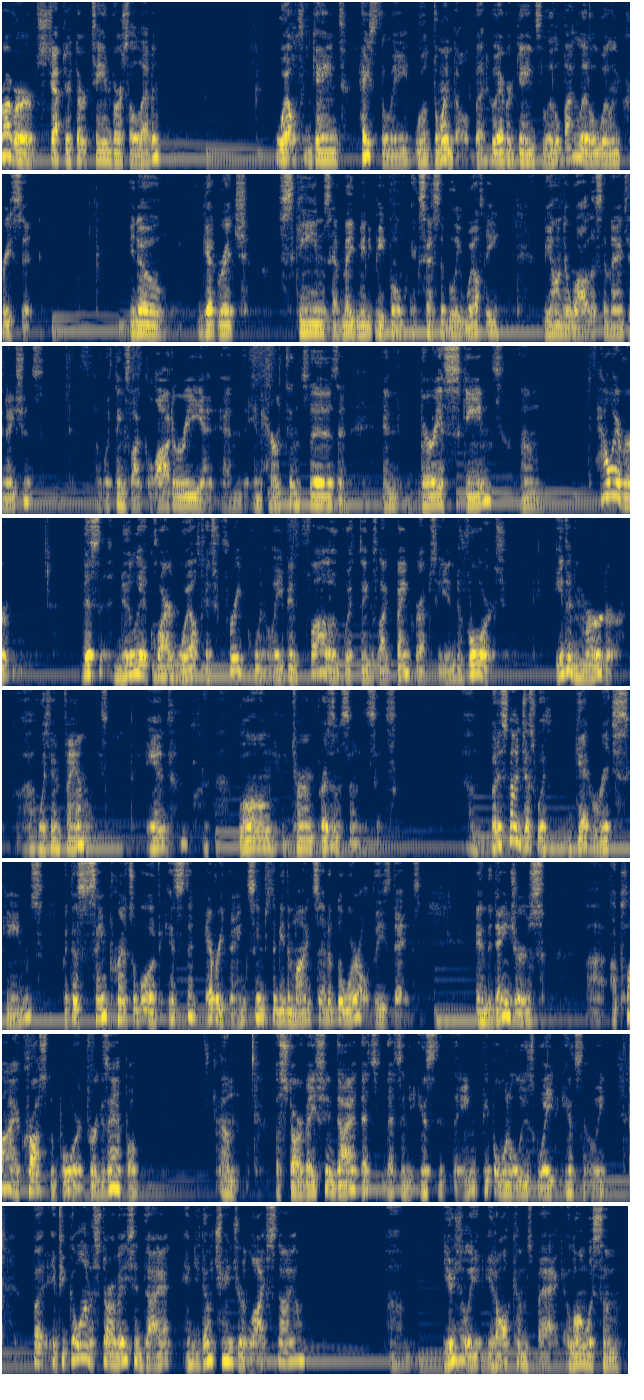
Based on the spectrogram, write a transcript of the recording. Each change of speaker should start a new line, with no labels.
Proverbs chapter 13, verse 11 Wealth gained hastily will dwindle, but whoever gains little by little will increase it. You know, get rich schemes have made many people excessively wealthy beyond their wildest imaginations uh, with things like lottery and, and inheritances and, and various schemes. Um, however, this newly acquired wealth has frequently been followed with things like bankruptcy and divorce, even murder uh, within families, and long term prison sentences. Um, but it's not just with get rich schemes, but this same principle of instant everything seems to be the mindset of the world these days. And the dangers uh, apply across the board. For example, um, a starvation diet, that's that's an instant thing. People want to lose weight instantly. But if you go on a starvation diet and you don't change your lifestyle, um, usually it all comes back along with some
